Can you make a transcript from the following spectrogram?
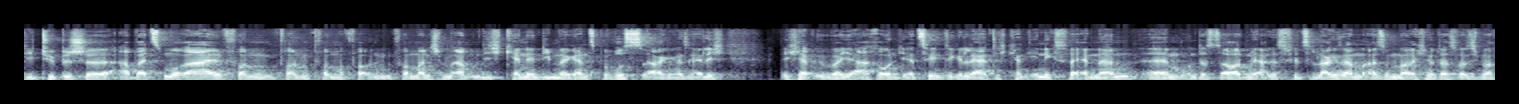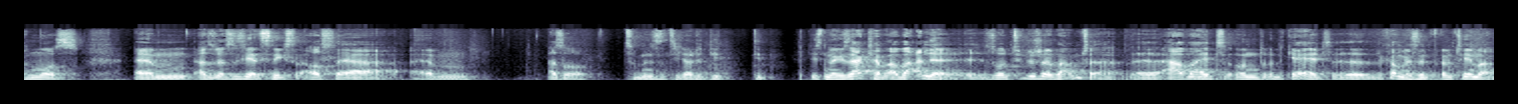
die typische Arbeitsmoral von, von, von, von, von manchen Beamten, die ich kenne, die mir ganz bewusst sagen, ganz ehrlich, ich habe über Jahre und Jahrzehnte gelernt, ich kann eh nichts verändern ähm, und das dauert mir alles viel zu langsam, also mache ich nur das, was ich machen muss. Ähm, also das ist jetzt nichts aus der, ähm, also zumindest die Leute, die, die, es mir gesagt haben. Aber Anne, so typischer Beamter, äh, Arbeit und, und Geld. Äh, komm, wir sind beim Thema.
